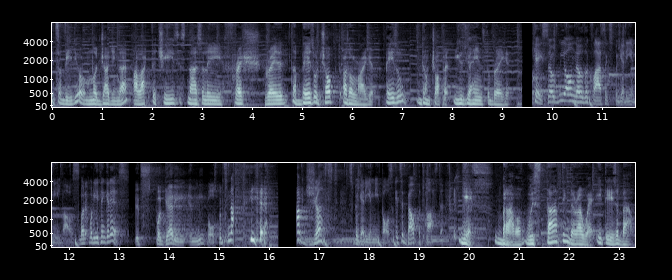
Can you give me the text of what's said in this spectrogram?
it's a video. I'm not judging that. I like the cheese. It's nicely fresh, grated. The basil chopped, I don't like it. Basil, don't chop it. Use your hands to break it. Okay, so we all know the classic spaghetti and meatballs. What, what do you think it is? It's spaghetti and meatballs, but It's not, yeah. not just spaghetti and meatballs. It's about the pasta. Yes, bravo. We're starting the right way. It is about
